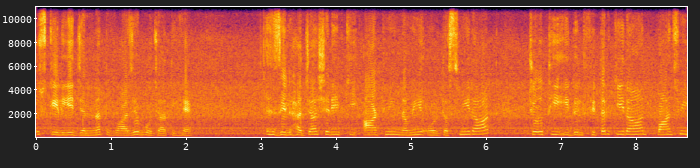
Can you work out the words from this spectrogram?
اس کے لیے جنت واجب ہو جاتی ہے۔ ذی الحجہ شریف کی آٹھویں، نویں اور دسویں رات، چوتھی عید الفطر کی رات، پانچویں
